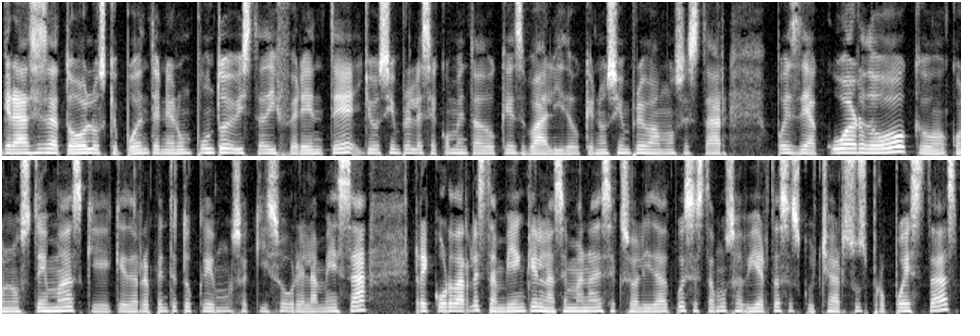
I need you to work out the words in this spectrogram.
Gracias a todos los que pueden tener un punto de vista diferente. Yo siempre les he comentado que es válido, que no siempre vamos a estar pues de acuerdo con, los temas que, que de repente toquemos aquí sobre la mesa. Recordarles también que en la semana de sexualidad pues estamos abiertas a escuchar sus propuestas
